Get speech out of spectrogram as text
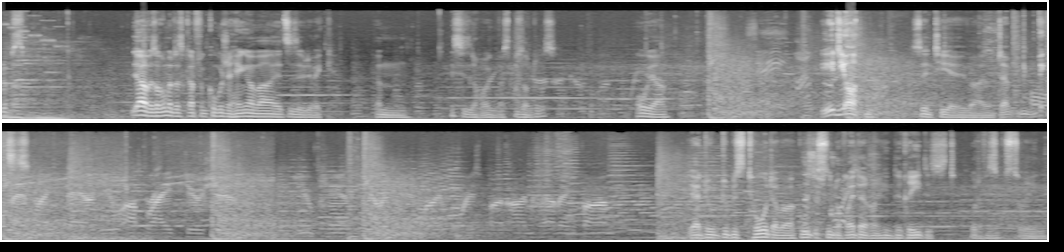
Ups. Ja, was auch immer das gerade für ein komischer Hänger war, jetzt ist er wieder weg. Ähm, ist hier noch irgendwas Besonderes? Oh ja. Idioten sind hier überall unterwegs. Ja, du, du bist tot, aber gut, dass du noch weiter redest. Oder versuchst zu reden.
